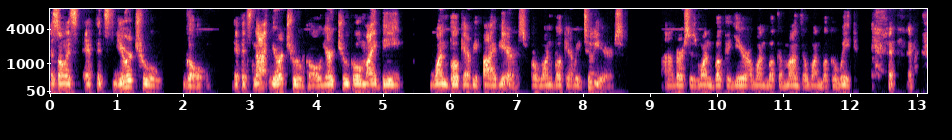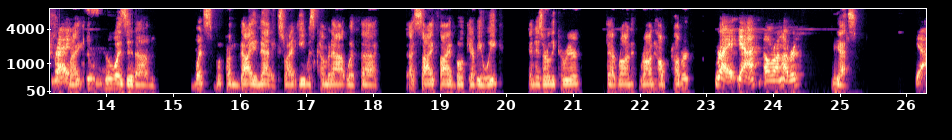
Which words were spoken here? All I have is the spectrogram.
as long as if it's your true goal, if it's not your true goal, your true goal might be one book every five years or one book every two years uh, versus one book a year or one book a month or one book a week. right. right? Who, who, was it? Um, what's from Dianetics, right? He was coming out with uh, a sci-fi book every week in his early career. That Ron Ron Hubbard. Right. Yeah. L. Ron Hubbard. Yes. Yeah.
